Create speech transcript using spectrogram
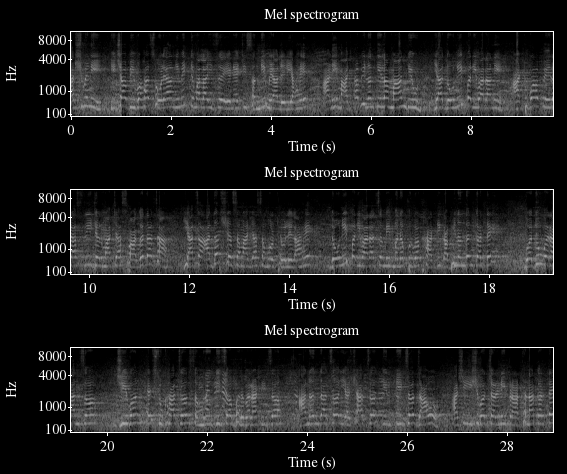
अश्विनी हिच्या विवाह सोहळ्यानिमित्त मला इथं येण्याची संधी मिळालेली आहे. आणि माझ्या विनंतीला मान देऊन या दोन्ही परिवाराने आठवा फेरा स्त्री जन्माच्या स्वागताचा याचा आदर्श समाजासमोर ठेवलेला आहे. दोन्ही परिवाराचं मी मनपूर्वक हार्दिक अभिनंदन करते. वधूवरांचं जीवन हे सुखाचं समृद्धीचं भरभराटीचं आनंदाचं यशाचं कीर्तीचं जावो अशी ईश्वरचरणी प्रार्थना करते.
